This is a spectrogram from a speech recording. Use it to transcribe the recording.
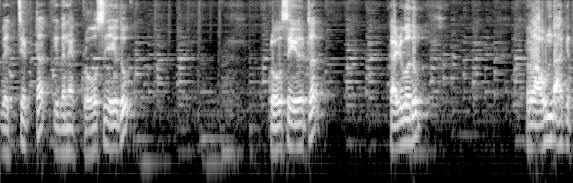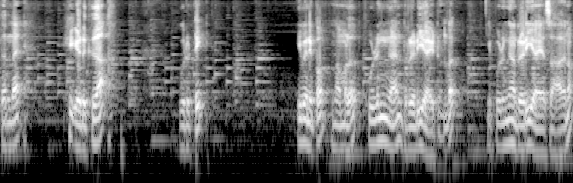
വെച്ചിട്ട് ഇവനെ ക്ലോസ് ചെയ്തു. ക്ലോസ് ചെയ്തിട്ട് കഴിവതും റൗണ്ടാക്കി തന്നെ എടുക്കുക. ഉരുട്ടി. ഇവനിപ്പം നമ്മൾ പുഴുങ്ങാൻ റെഡി ആയിട്ടുണ്ട്. ഈ പുഴുങ്ങാൻ റെഡിയായ സാധനം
